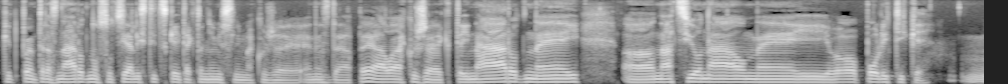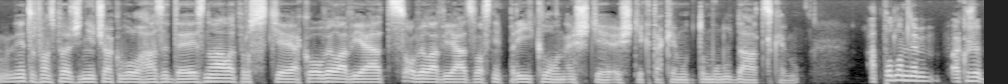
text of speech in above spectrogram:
keď poviem teraz národno-socialistickej, tak to nemyslím akože NSDAP, ale akože k tej národnej, nacionálnej politike. Netrúfam povedať, že niečo ako bolo HZDS, no ale proste ako oveľa viac, oveľa viac vlastne príklon ešte, ešte k takému tomu ľudáckému. A podľa mňa, akože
